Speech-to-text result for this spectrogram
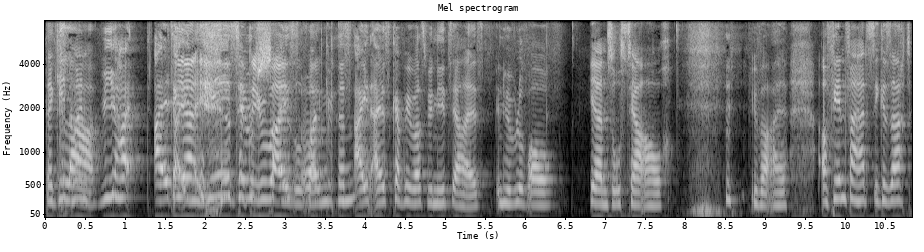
Da geht man, Klar, wie, hei- Alter, Ja, in das hätte jedem überall so sein gibt können. es ein Eiskaffee, was Venezia heißt. In Hövelhof auch. Ja, in Soest ja auch. Überall. Auf jeden Fall hat sie gesagt,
